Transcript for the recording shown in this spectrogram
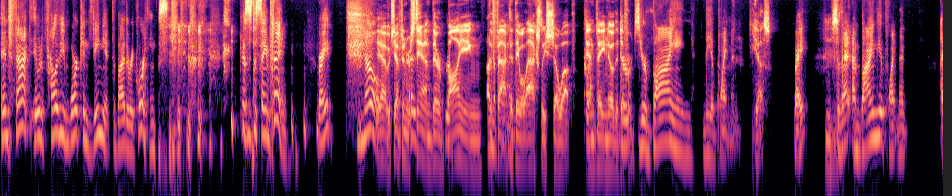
In fact, it would probably be more convenient to buy the recordings because it's the same thing, right? No. Yeah, but you have to understand they're buying the fact that they will actually show up and they know the you're, difference. you're buying the appointment. yes. right? Mhm. So that I'm buying the appointment. I,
